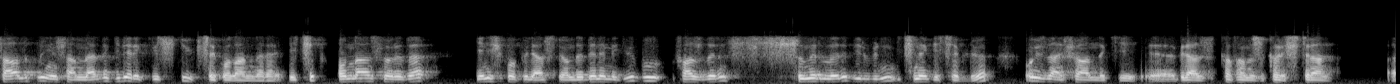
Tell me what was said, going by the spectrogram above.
sağlıklı insanlarda giderek riski yüksek olanlara geçip ondan sonra da geniş popülasyonda deneme gibi bu fazların sınırları birbirinin içine geçebiliyor. O yüzden şu andaki e, biraz kafamızı karıştıran e,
